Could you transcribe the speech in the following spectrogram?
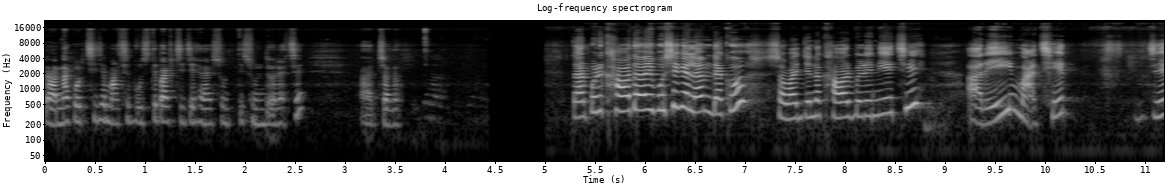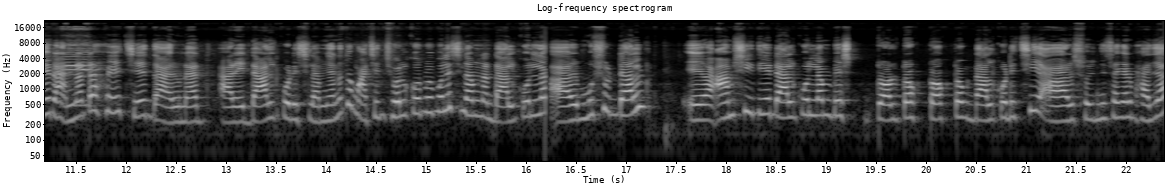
রান্না করছি যে মাছে বুঝতে পারছি যে হ্যাঁ সত্যি সুন্দর আছে। আর চলো। তারপরে খাওয়া দাওয়ায় বসে গেলাম। দেখো সবার জন্য খাবার বেড়ে নিয়েছি। আর এই মাছের যে রান্নাটা হয়েছে দারুণ। আর আর এই ডাল করেছিলাম জানো তো? মাছের ঝোল করব বলেছিলাম না ডাল করলাম। আর মুসুর ডাল এ, আমশি দিয়ে ডাল করলাম বেশ টল টক টক টক ডাল করেছি। আর সজনে শাকের ভাজা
